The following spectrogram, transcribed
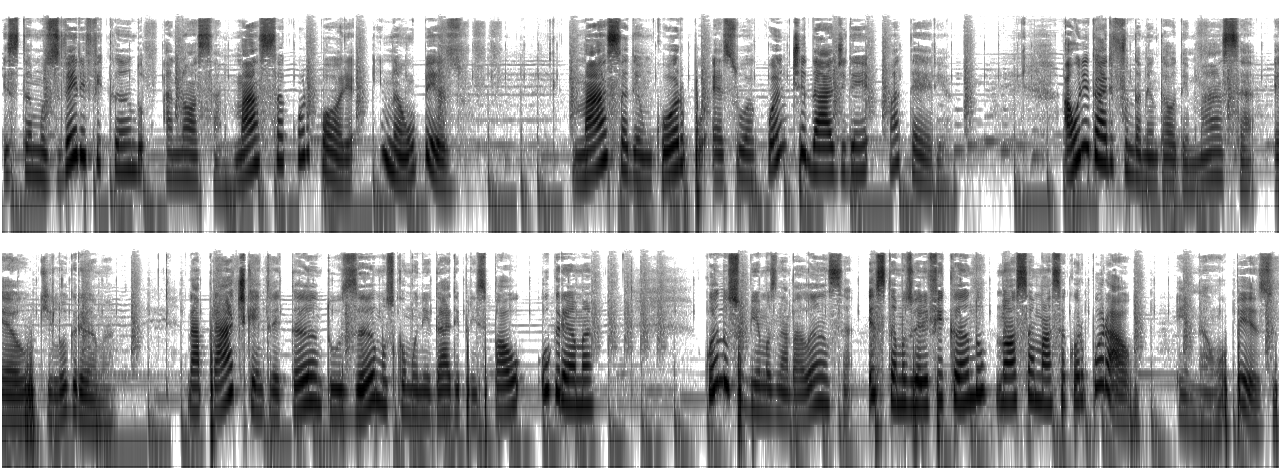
estamos verificando a nossa massa corpórea e não o peso. Massa de um corpo é sua quantidade de matéria. A unidade fundamental de massa é o quilograma. Na prática, entretanto, usamos como unidade principal o grama. Quando subimos na balança, estamos verificando nossa massa corporal e não o peso.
